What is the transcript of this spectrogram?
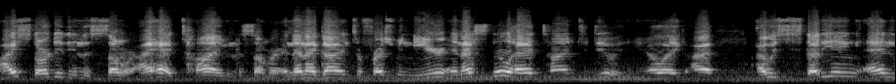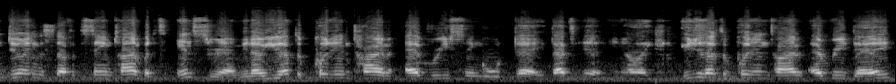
I started in the summer. I had time in the summer, and then I got into freshman year, and I still had time to do it. You know, like I. I was studying and doing the stuff at the same time, but it's Instagram. You know, you have to put in time every single day. That's it. You know, like you just have to put in time every day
